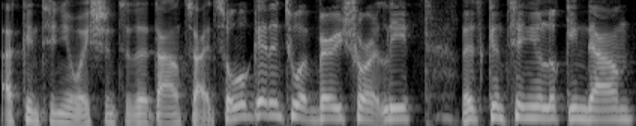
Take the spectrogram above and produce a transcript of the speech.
a continuation to the downside. So we'll get into it very shortly. Let's continue looking down.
